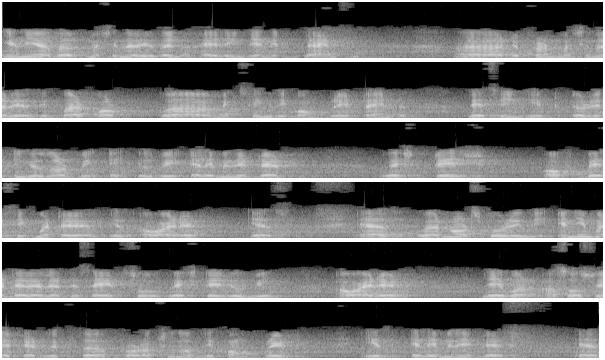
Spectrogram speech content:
any other machineries and hiring any plant uh, different machinery is required for uh, mixing the concrete and placing it. Everything will not be will be eliminated. Wastage of basic material is avoided yes. As we are not storing any material at the site so wastage will be avoided. Labor associated with the production of the concrete is eliminated yes.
